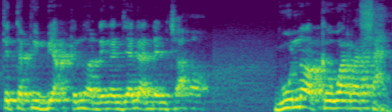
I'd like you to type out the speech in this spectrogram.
Tetapi biar kena dengan jalan dan cara. Guna kewarasan.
